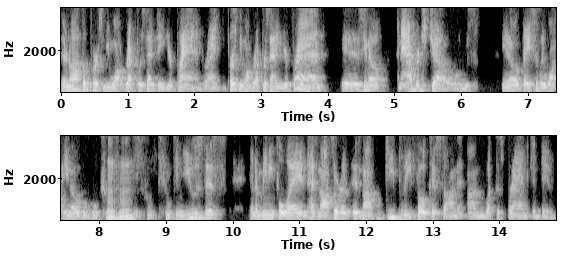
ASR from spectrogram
they're not the person you want representing your brand, right? The person you want representing your brand is, you know, an average Joe who's you know, basically want, you know, who who who, mm-hmm. who, who, who can use this in a meaningful way and has not sort of is not deeply focused on it on what this brand can do.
